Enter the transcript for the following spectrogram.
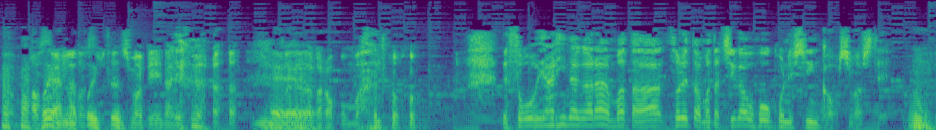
アホやな、こいつ。血まみれになりながら、だからほんまあの、で、そうやりながら、また、それとはまた違う方向に進化をしまして、うん。ー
